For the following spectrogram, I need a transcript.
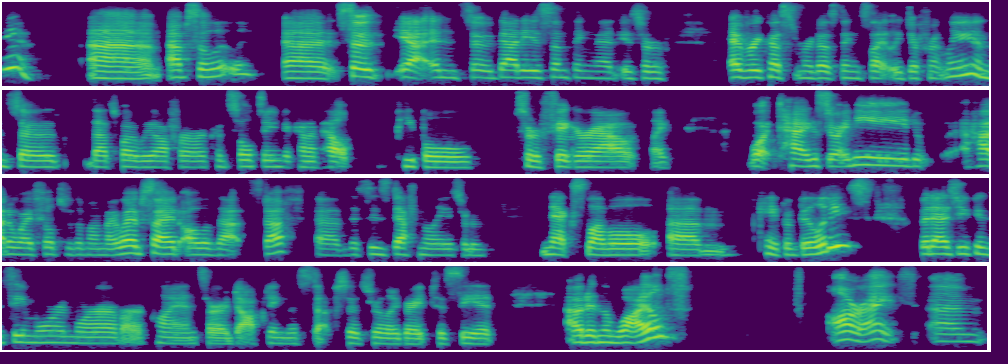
Yeah. Um, absolutely. Uh, so yeah, and so that is something that is sort of every customer does things slightly differently, and so that's why we offer our consulting to kind of help people sort of figure out like what tags do I need, how do I filter them on my website, all of that stuff. Uh, this is definitely sort of next level um, capabilities, but as you can see, more and more of our clients are adopting this stuff, so it's really great to see it out in the wild. All right. Um,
